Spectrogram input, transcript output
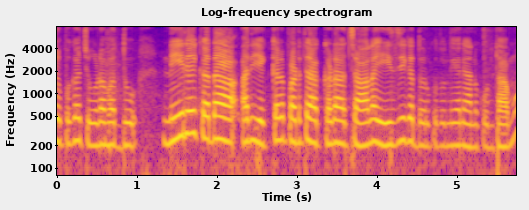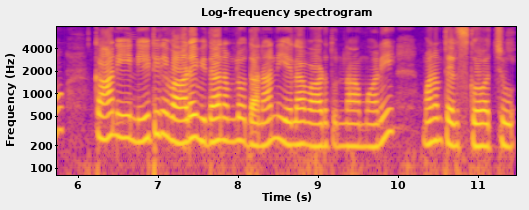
చూపుగా చూడవద్దు. నీరే కదా అది ఎక్కడ పడితే అక్కడ చాలా ఈజీగా దొరుకుతుంది అని అనుకుంటాము. కానీ నీటిని వాడే విధానంలో ధనాన్ని ఎలా వాడుతున్నాము అని మనం తెలుసుకోవచ్చు.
